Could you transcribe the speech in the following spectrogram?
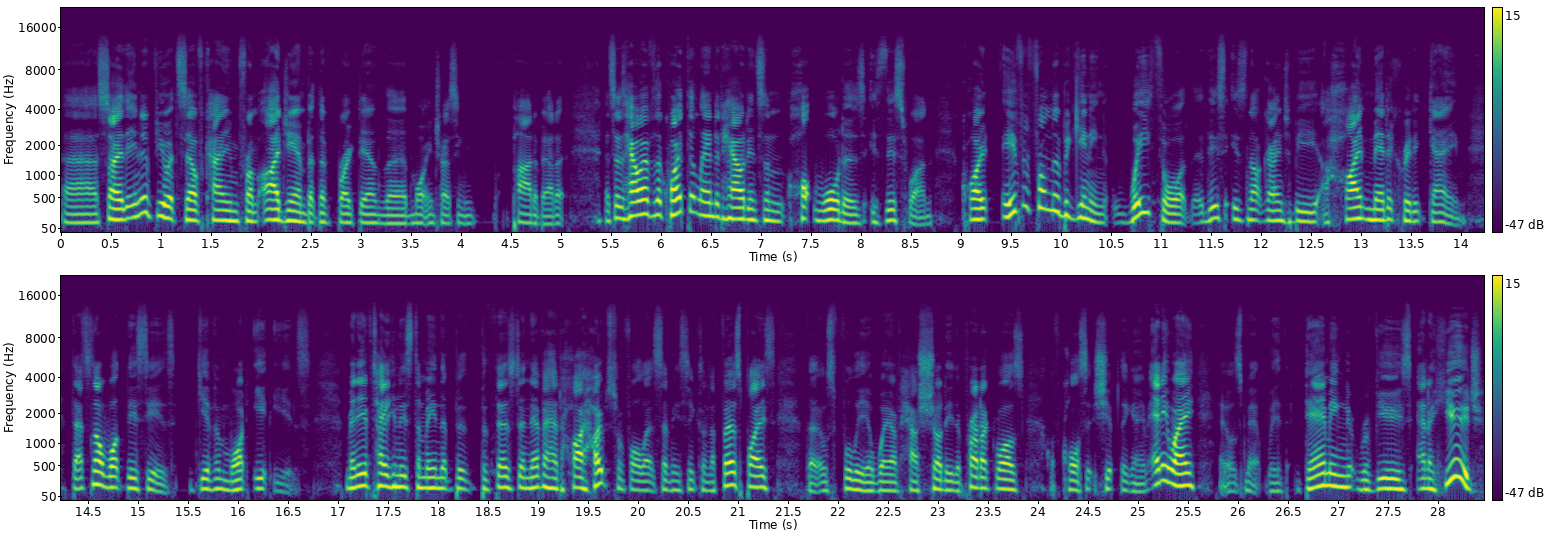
Uh, so the interview itself came from IGN, but they've broke down the more interesting part about it. It says, however, the quote that landed Howard in some hot waters is this one. Quote, even from the beginning, we thought this is not going to be a high Metacritic game. That's not what this is, given what it is. Many have taken this to mean that Be- Bethesda never had high hopes for Fallout 76 in the first place, that it was fully aware of how shoddy the product was. Of course, it shipped the game anyway, and it was met with damning reviews and a huge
